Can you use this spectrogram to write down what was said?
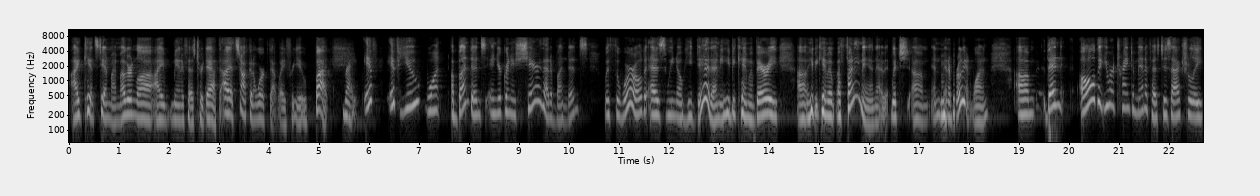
I can't stand my mother-in-law. I manifest her death. I, it's not going to work that way for you. But right. if if you want abundance and you're going to share that abundance with the world as we know he did. I mean, he became a very, uh, he became a, a, funny man, uh, which, um, and, and, a brilliant one. Um, then all that you are trying to manifest is actually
